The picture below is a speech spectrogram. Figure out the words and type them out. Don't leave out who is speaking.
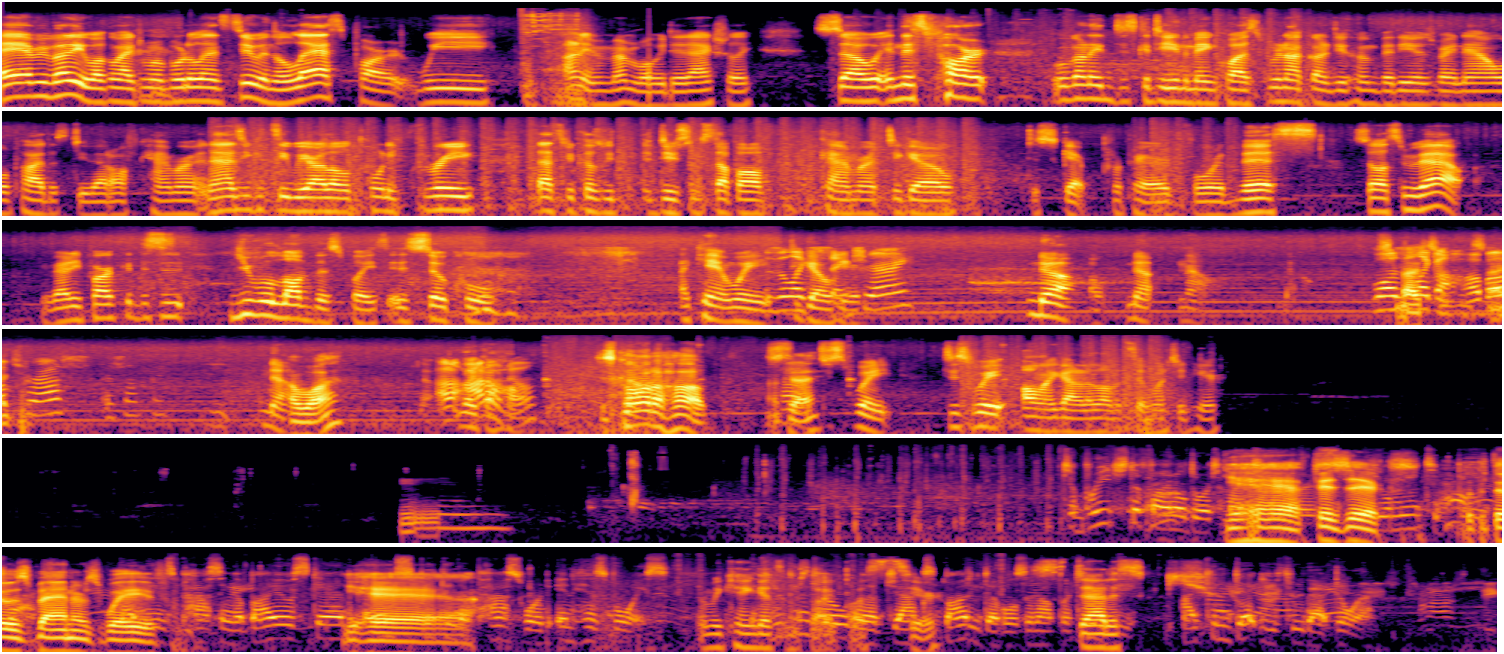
Speaker 1: Hey everybody, welcome back to more Borderlands 2. In the last part, we... I don't even remember what we did actually. So in this part, we're going to just continue the main quest. We're not going to do home videos right now. We'll probably just do that off camera. And as you can see, we are level 23. That's because we did do some stuff off camera to go just get prepared for this. So let's move out. You ready, Parker? This is... You will love this place. It is so cool. I can't wait
Speaker 2: Is it like a
Speaker 1: sanctuary? here.
Speaker 2: sanctuary?
Speaker 1: No, no, no,
Speaker 2: Well, it like a
Speaker 3: nice
Speaker 2: hubbub for us or something?
Speaker 1: no.
Speaker 3: A what?
Speaker 2: I,
Speaker 1: Like
Speaker 2: I
Speaker 1: a
Speaker 2: don't know.
Speaker 3: Just call it a hub. Okay.
Speaker 1: Just wait. Just wait. Oh my god, I love it so much in here.
Speaker 4: To breach the final door to
Speaker 3: Yeah,
Speaker 4: chambers,
Speaker 3: physics.
Speaker 4: to
Speaker 3: Look at those
Speaker 4: Jack.
Speaker 3: banners
Speaker 4: That
Speaker 3: wave.
Speaker 4: means passing a bioscan and
Speaker 3: Yeah.
Speaker 4: speaking a password in his voice.
Speaker 1: And we can
Speaker 4: If
Speaker 1: get some side
Speaker 4: kill one of
Speaker 1: quests here.
Speaker 4: body doubles
Speaker 1: Status
Speaker 4: opportunity, I can get you through that door.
